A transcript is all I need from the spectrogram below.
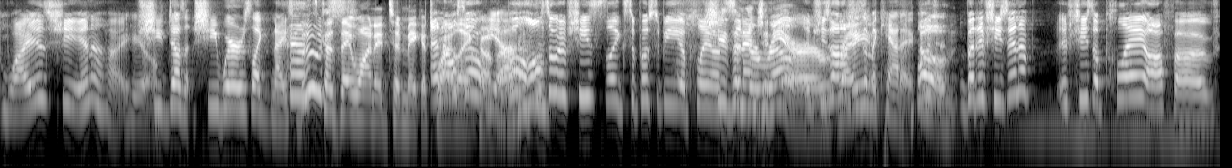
Why is she in a high heel? She doesn't. She wears like nice It's boots because they wanted to make a and Twilight also, cover. yeah. well, also if she's like supposed to be a play on She's an engineer, if she's not, right? She's a mechanic. Oh. but if she's in a, if she's a play off of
